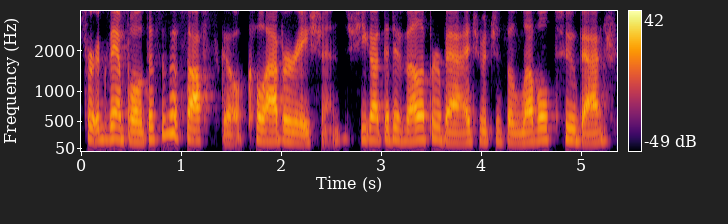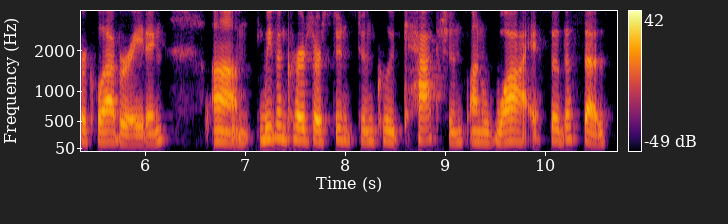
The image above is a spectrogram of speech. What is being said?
for example, this is a soft skill, collaboration. She got the developer badge, which is a level two badge for collaborating. Um, we've encouraged our students to include captions on why. So this says,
